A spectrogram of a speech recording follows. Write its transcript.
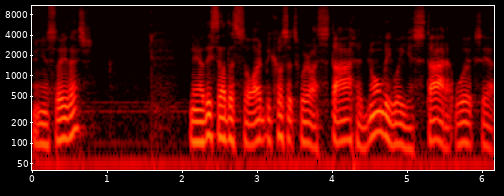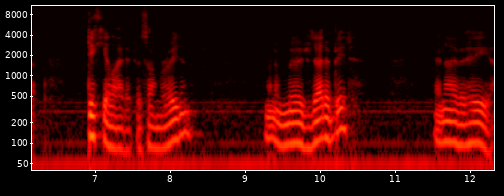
Can you see that? Now this other side, because it's where I started, normally where you start it works out diculated for some reason. I'm going to merge that a bit and over here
